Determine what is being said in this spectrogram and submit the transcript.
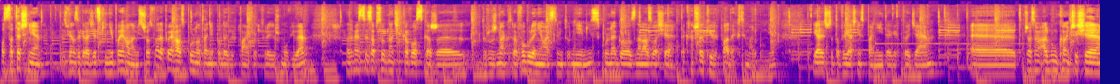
Ostatecznie Związek Radziecki nie pojechał na mistrzostwa, ale pojechała wspólnota niepodległych państw, o której już mówiłem. Natomiast to jest absolutna ciekawostka, że drużyna, która w ogóle nie ma z tym turniejem nic wspólnego, znalazła się tak na wszelki wypadek w tym albumie. Ja jeszcze to wyjaśnię z pani, tak jak powiedziałem. Eee, tymczasem album kończy się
